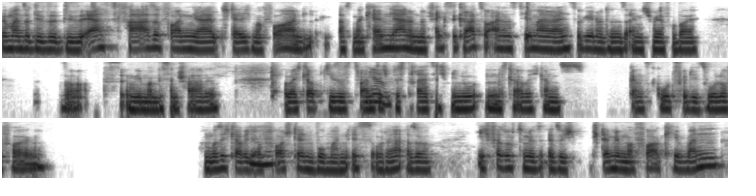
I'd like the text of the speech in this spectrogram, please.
wenn man so diese, diese erste Phase von, ja, stell dich mal vor und lass mal kennenlernen und dann fängst du gerade so an, ins Thema reinzugehen und dann ist eigentlich schon wieder vorbei. So, das ist irgendwie immer ein bisschen schade. Aber ich glaube, dieses 20 ja. bis 30 Minuten ist, glaube ich, ganz, ganz gut für die Solo-Folgen. Man muss sich, glaube ich, mhm. auch vorstellen, wo man ist, oder? Also ich versuche zumindest, also ich stelle mir mal vor, okay, wann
